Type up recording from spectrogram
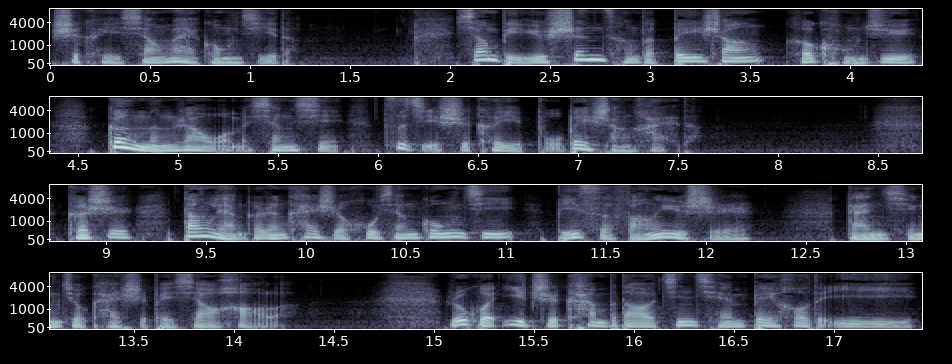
是可以向外攻击的。相比于深层的悲伤和恐惧，更能让我们相信自己是可以不被伤害的。可是，当两个人开始互相攻击、彼此防御时，感情就开始被消耗了。如果一直看不到金钱背后的意义，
